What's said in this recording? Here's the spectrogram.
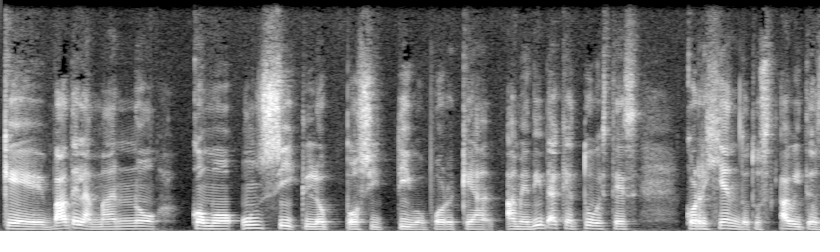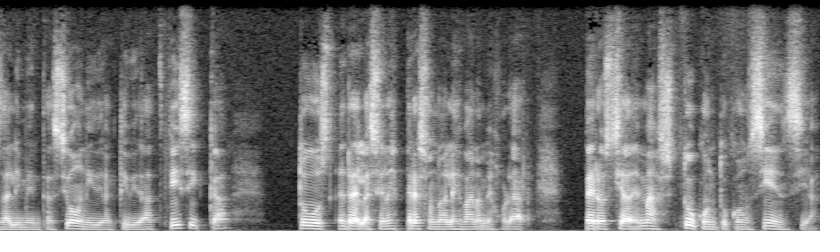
que va de la mano como un ciclo positivo, porque a, medida que tú estés corrigiendo tus hábitos de alimentación y de actividad física, tus relaciones personales van a mejorar. Pero si además tú con tu conciencia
